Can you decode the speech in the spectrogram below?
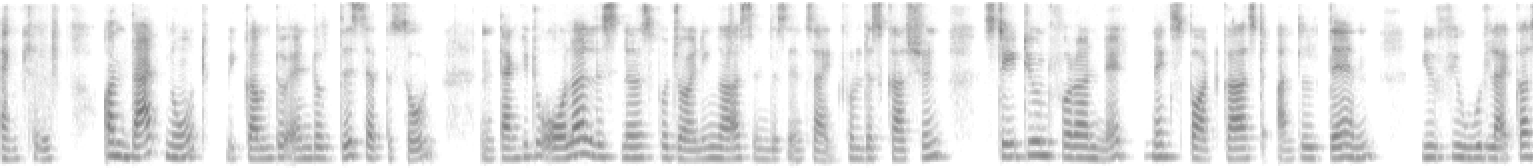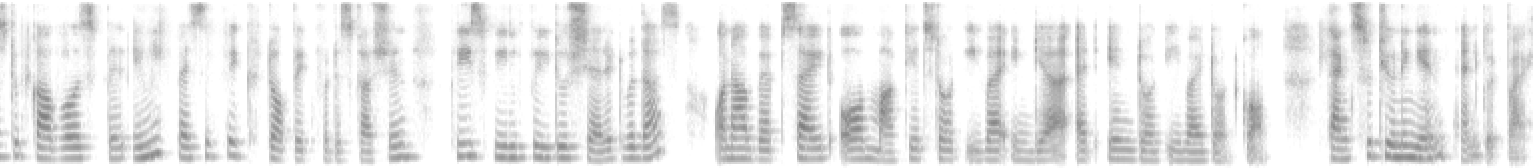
Thank you. On that note, we come to end of this episode. And thank you to all our listeners for joining us in this insightful discussion. Stay tuned for our net, next podcast. Until then, if you would like us to cover spe- any specific topic for discussion, please feel free to share it with us on our website or markets.eyindia at in.ey.com. Thanks for tuning in and goodbye.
